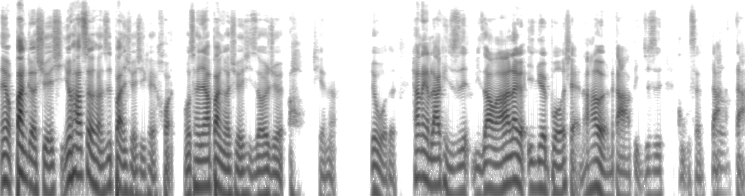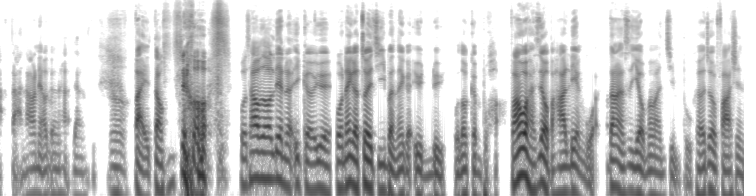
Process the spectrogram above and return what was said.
没有半个学期，因为他社团是半学期可以换。我参加半个学期之后就觉得，哦天哪，就我的他那个 lucky 就是你知道吗？他那个音乐播起来，然后有大饼，就是鼓声打嗯打打，然后你要跟他这样子嗯，摆动。结果我差不多练了一个月，我那个最基本那个韵律我都跟不好。反正我还是有把它练完，当然是也有慢慢进步，可是就发现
